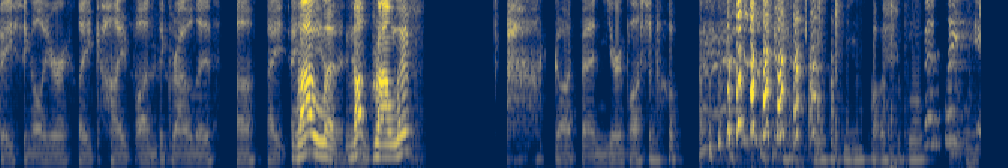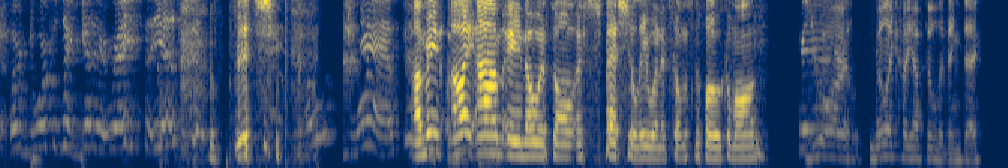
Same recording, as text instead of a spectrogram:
basing all your like hype on the Growlithe. Uh, I, I Rowlet, not. Growlithe. God, Ben, you're impossible. impossible. Ben's like, or dwarf is like, get it right. Yes. Bitch. Oh snap. I mean, oh, I am a know-it-all, especially when it comes to Pokemon. You are, you know, like how you have the living dex.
